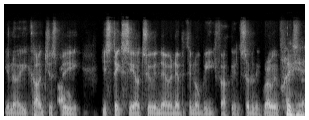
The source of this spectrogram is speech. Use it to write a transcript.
You know, you can't just Oh. be you stick CO2 in there and everything will be fucking suddenly growing faster. yeah.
